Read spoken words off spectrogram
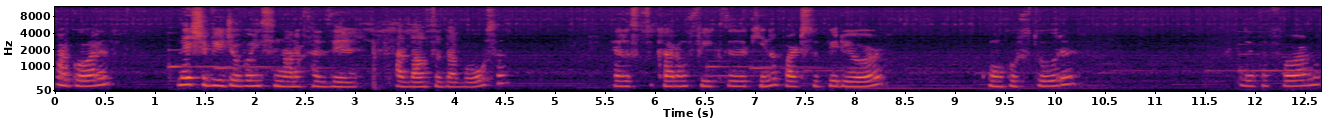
Agora, neste vídeo eu vou ensinar a fazer as alças da bolsa. Elas ficaram fixas aqui na parte superior, com costura, dessa forma.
